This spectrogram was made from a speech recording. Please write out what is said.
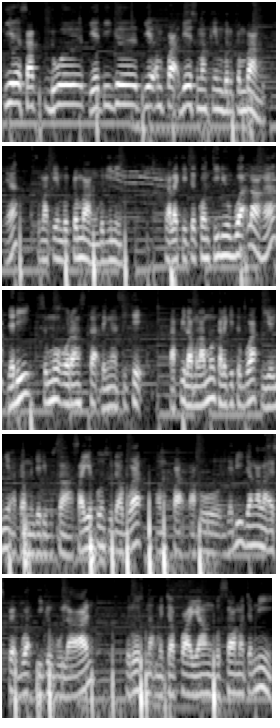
tier 1, 2, tier 3, tier 4 dia semakin berkembang ya. Semakin berkembang begini. Kalau kita continue buatlah ha. Jadi semua orang start dengan sikit. Tapi lama-lama kalau kita buat ianya akan menjadi besar. Saya pun sudah buat 4 tahun. Jadi janganlah expect buat 3 bulan terus nak mencapai yang besar macam ni.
